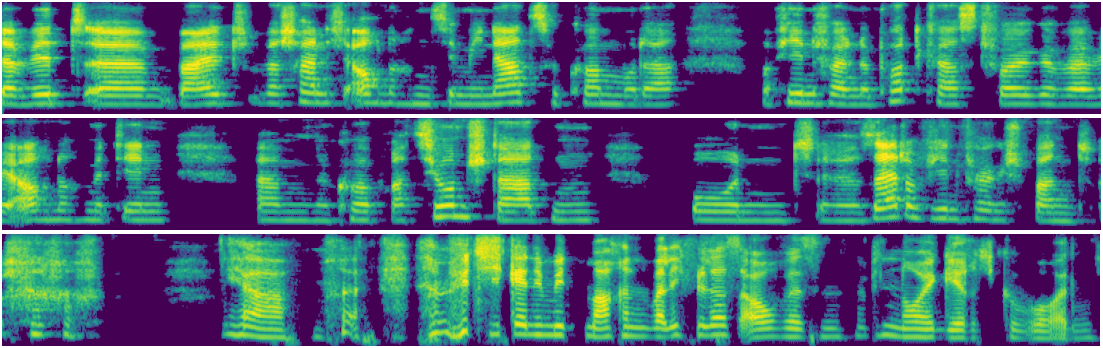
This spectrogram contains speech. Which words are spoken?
Da wird äh, bald wahrscheinlich auch noch ein Seminar zu kommen oder auf jeden Fall eine Podcast-Folge, weil wir auch noch mit denen ähm, eine Kooperation starten. Und äh, seid auf jeden Fall gespannt. Ja, da möchte ich gerne mitmachen, weil ich will das auch wissen. Ich bin neugierig geworden.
